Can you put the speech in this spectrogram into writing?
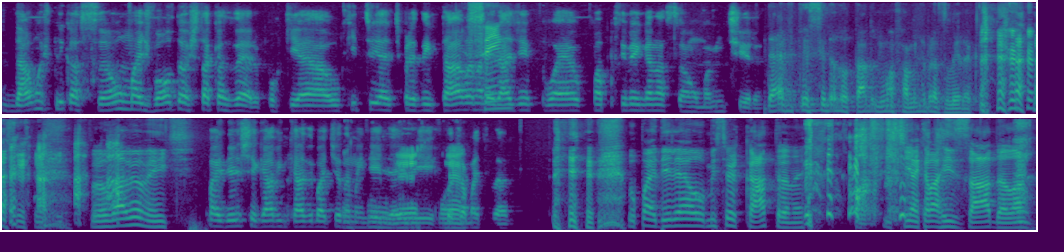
dá uma explicação, mas volta ao estaca zero, porque a- o que te, te apresentava, na Sim. verdade, é uma possível enganação, uma mentira. Deve ter sido adotado de uma família brasileira, cara. Provavelmente. O pai dele chegava em casa e batia na mãe dele, aí É, ficou é. traumatizado. O pai dele é o Mr. Catra, né? E tinha aquela risada lá.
